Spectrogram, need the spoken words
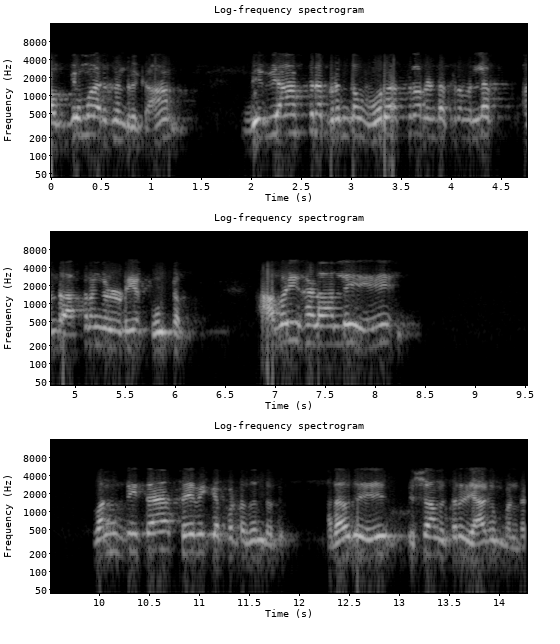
பவ்யமா இருந்துருக்கான் திவ்யாஸ்திர பிருந்தம் ஒரு அஸ்திரம் ரெண்டு அஸ்திரம் இல்ல அந்த அஸ்திரங்களுடைய கூட்டம். அவைகளாலே வந்தித சேவிக்கப்பட்டதுன்றது. அதாவது விஸ்வாமித்திரர் யாகம் பண்ற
